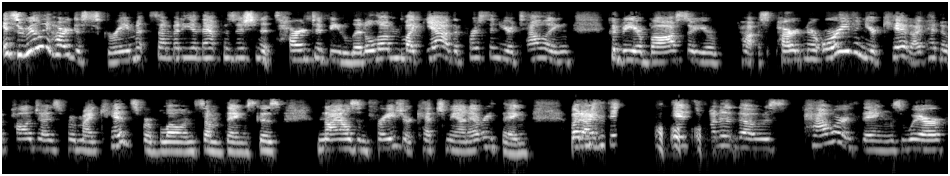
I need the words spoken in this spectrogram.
It's really hard to scream at somebody in that position. It's hard to belittle them. Like, yeah, the person you're telling could be your boss or your partner or even your kid. I've had to apologize for my kids for blowing some things because Niles and Fraser catch me on everything. But I think it's one of those power things where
